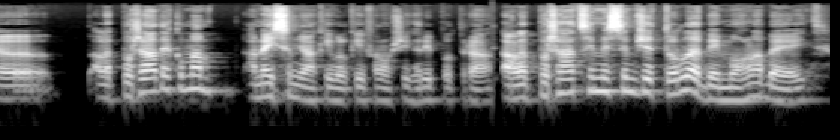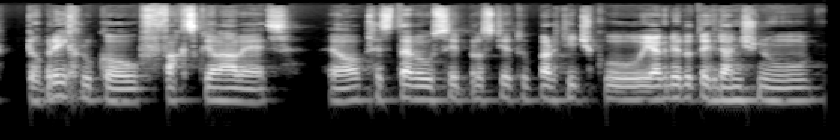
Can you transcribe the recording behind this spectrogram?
Uh, ale pořád jako mám, a nejsem nějaký velký fanoušek Harry Pottera, ale pořád si myslím, že tohle by mohla být dobrých rukou fakt skvělá věc. Jo, představuju si prostě tu partičku, jak jde do těch dungeonů,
